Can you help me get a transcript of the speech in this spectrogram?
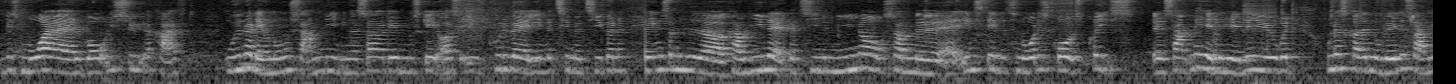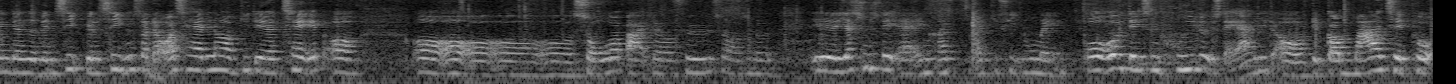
hvis mor er alvorligt syg af kræft. Uden at lave nogen sammenligninger, så er det måske også en, kunne det være en af tematikkerne. En, som hedder Karoline Albertine Minor, som øh, er indstillet til Nordisk Råds pris øh, sammen med Helle Helle i øvrigt. Hun har skrevet en novellesamling, der hedder Velsignelser, der også handler om de der tab og, og, og, og, og, og sovearbejde og følelser og sådan noget. Øh, jeg synes, det er en rigtig, rigtig fin roman. Sproget, det er sådan hudløst ærligt, og det går meget tæt på.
